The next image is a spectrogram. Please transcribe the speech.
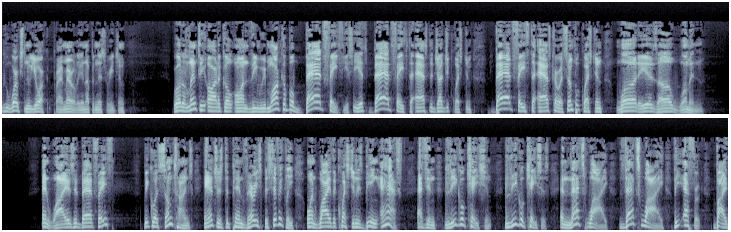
who works New York primarily and up in this region, wrote a lengthy article on the remarkable bad faith. You see, it's bad faith to ask the judge a question, bad faith to ask her a simple question What is a woman? And why is it bad faith? Because sometimes answers depend very specifically on why the question is being asked, as in legal case, legal cases. And that's why, that's why the effort by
